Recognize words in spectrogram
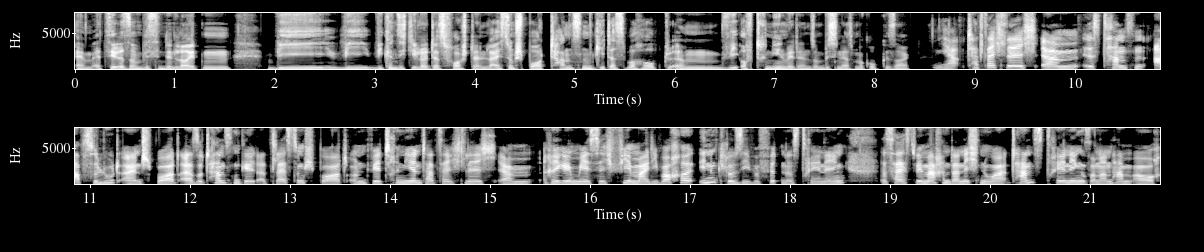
Ähm, erzähl so ein bisschen den Leuten, wie, wie, wie können sich die Leute das vorstellen? Leistungssport, Tanzen, geht das überhaupt? Ähm, wie oft trainieren wir denn? So ein bisschen erstmal grob gesagt. Ja, tatsächlich ähm, ist Tanzen absolut ein Sport. Also Tanzen gilt als Leistungssport und wir trainieren tatsächlich ähm, regelmäßig viermal die Woche inklusive Fitnesstraining. Das heißt, wir machen da nicht nur Tanztraining, sondern haben auch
